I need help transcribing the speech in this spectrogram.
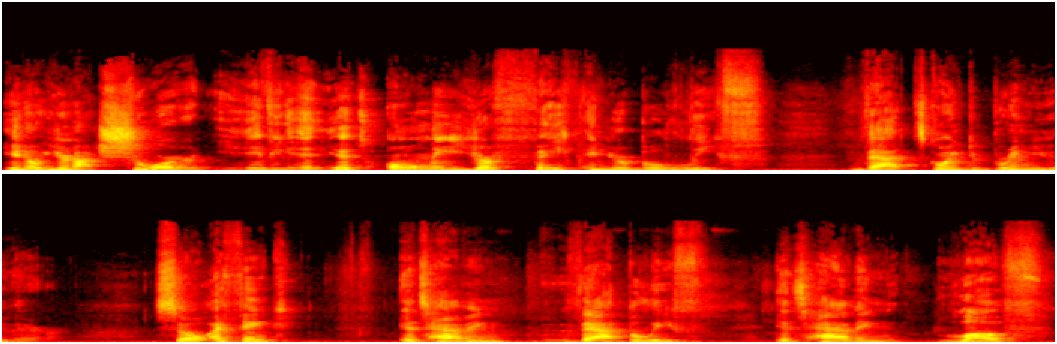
you know you're not sure if you, it, it's only your faith and your belief that's going to bring you there so I think it's having that belief, it's having love.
